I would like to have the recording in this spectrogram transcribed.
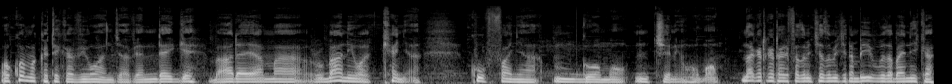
wakwama katika viwanja vya ndege baada ya marubani wa Kenya kufanya mgomo nchini humo. Na katika taarifa za michezo, mechi na mbivu zabainika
